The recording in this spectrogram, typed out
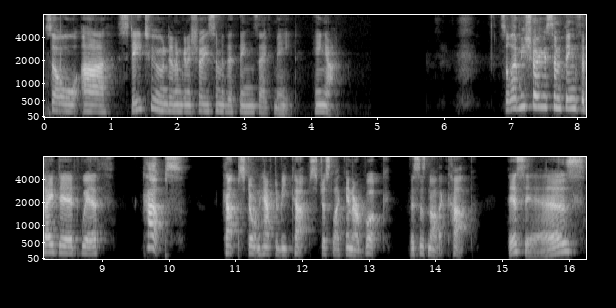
So uh, stay tuned and I'm going to show you some of the things I've made. Hang on. So let me show you some things that I did with cups. Cups don't have to be cups, just like in our book. This is not a cup. This is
